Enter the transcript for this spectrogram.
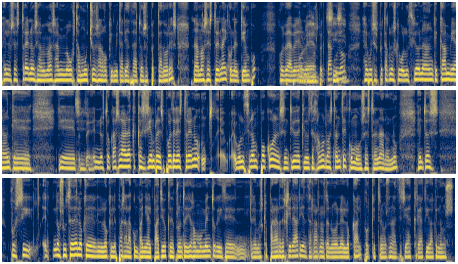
en los estrenos y además a mí me gusta mucho, es algo que invitaría a hacer a todos los espectadores, nada más se estrena y con el tiempo volver a ver el sí, espectáculo. sí. Hay muchos espectáculos que evolucionan, que cambian, que, que en nuestro caso la verdad que casi siempre después del estreno eh, evoluciona un poco en el sentido de que los dejamos bastante como se estrenaron, ¿no? Entonces, pues sí, eh, nos sucede lo que, lo que le pasa a la compañía del patio, que de pronto llega un momento que dice tenemos que parar de girar y encerrarnos de nuevo en el local porque tenemos una necesidad creativa que nos,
